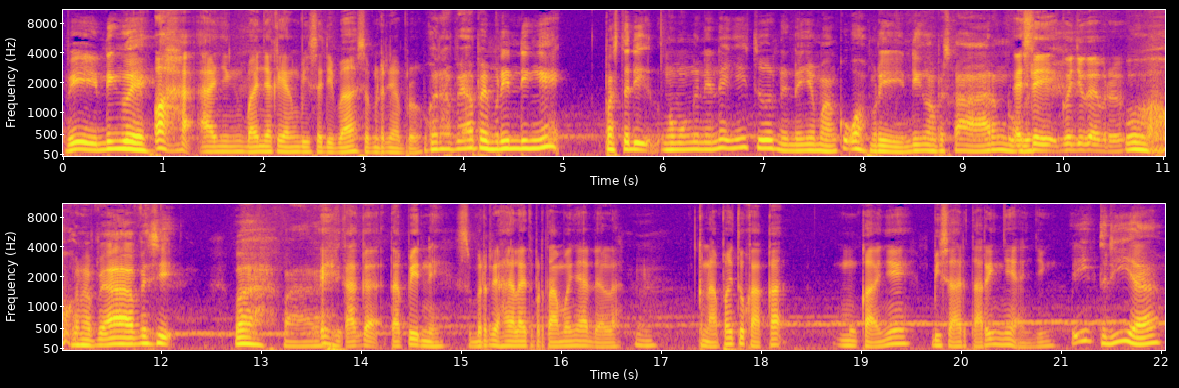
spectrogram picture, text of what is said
Merinding gue. Wah, anjing banyak yang bisa dibahas sebenarnya, Bro. Bukan apa-apa yang merinding nge. Pas tadi ngomongin neneknya itu, neneknya mangku, wah merinding sampai sekarang. Eh, gue juga, Bro. Uh, bukan apa-apa sih. Wah, parah. Eh, kagak. Tapi nih, sebenarnya highlight pertamanya adalah Hmm. kenapa itu kakak mukanya bisa ada taringnya anjing. Itu dia.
